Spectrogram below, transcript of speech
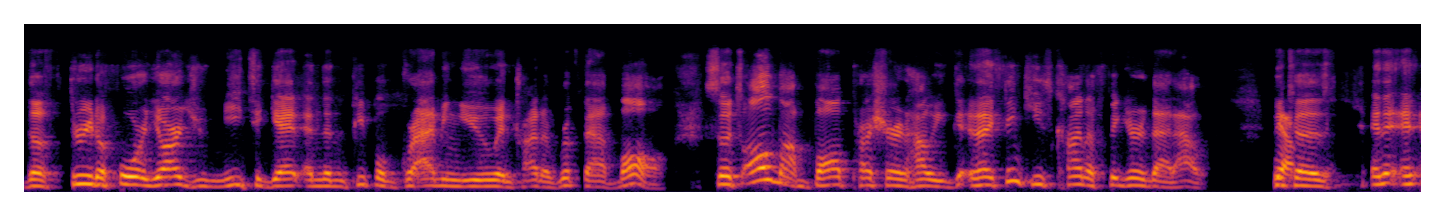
the three to four yards you need to get and then people grabbing you and try to rip that ball. So it's all about ball pressure and how he, and I think he's kind of figured that out because yeah. and, and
